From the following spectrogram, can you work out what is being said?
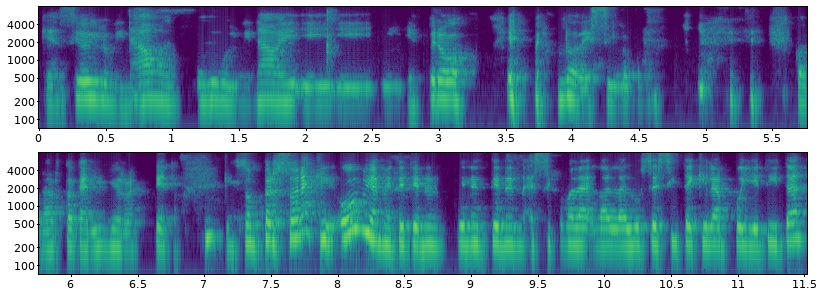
que han sido iluminados, iluminados y, espero, no decirlo con, harto cariño y respeto, que son personas que obviamente tienen, tienen, tienen así como la, la, lucecita aquí, la ampolletita,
